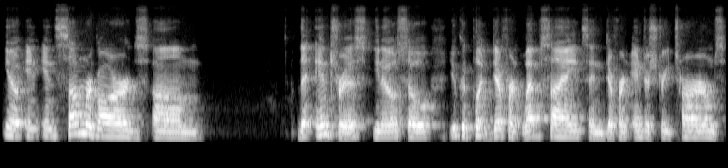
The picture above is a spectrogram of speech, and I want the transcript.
you know, in in some regards, um, the interest, you know, so you could put different websites and different industry terms,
